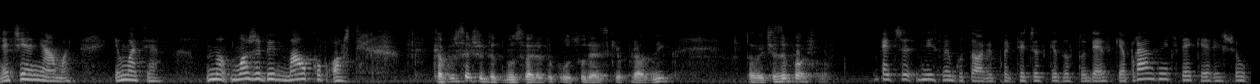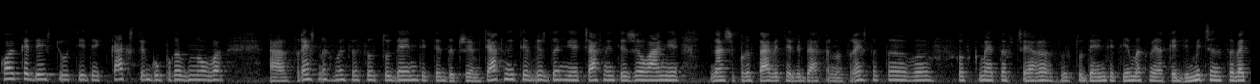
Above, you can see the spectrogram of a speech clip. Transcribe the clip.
Не, че я нямат. Имат я. Но може би малко още. Как усещате атмосферата около студентския празник? Той вече започна. Вече ние сме готови практически за студентския празник. Всеки е решил кой къде ще отиде, как ще го празнува. Срещнахме се с студентите, да чуем тяхните виждания, тяхните желания. Наши представители бяха на срещата в, с кмета вчера с студентите. Имахме академичен съвет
